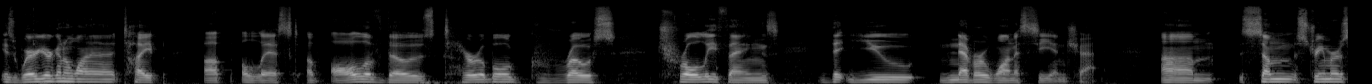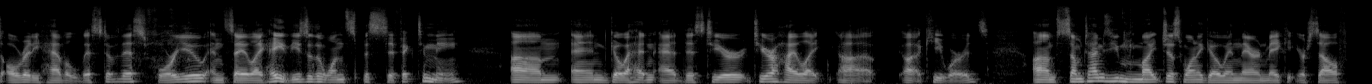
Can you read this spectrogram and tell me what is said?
is where you're going to want to type up a list of all of those terrible, gross, trolly things that you never want to see in chat. Um, some streamers already have a list of this for you and say like, "Hey, these are the ones specific to me," um, and go ahead and add this to your to your highlight uh, uh, keywords. Um, sometimes you might just want to go in there and make it yourself.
